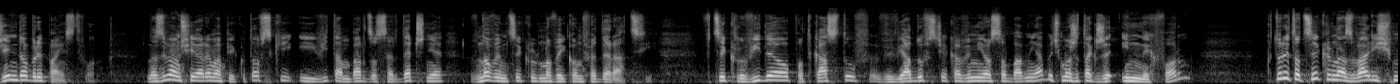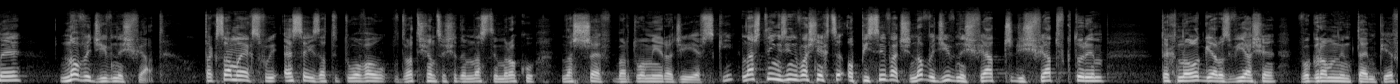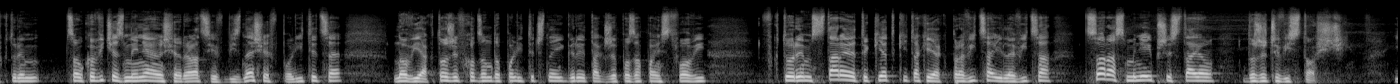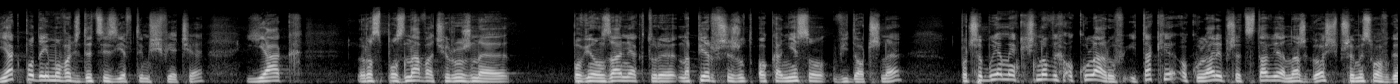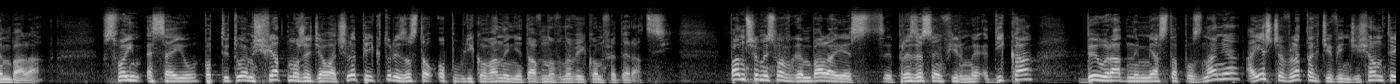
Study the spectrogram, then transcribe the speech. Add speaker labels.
Speaker 1: Dzień dobry Państwu. Nazywam się Jarema Piekutowski i witam bardzo serdecznie w nowym cyklu Nowej Konfederacji. W cyklu wideo, podcastów, wywiadów z ciekawymi osobami, a być może także innych form, który to cykl nazwaliśmy Nowy Dziwny Świat. Tak samo jak swój esej zatytułował w 2017 roku nasz szef Bartłomiej Radziejewski. Nasz Thingsin właśnie chce opisywać nowy dziwny świat, czyli świat, w którym technologia rozwija się w ogromnym tempie, w którym całkowicie zmieniają się relacje w biznesie, w polityce. Nowi aktorzy wchodzą do politycznej gry, także pozapaństwowi, w którym stare etykietki, takie jak prawica i lewica, coraz mniej przystają do rzeczywistości. Jak podejmować decyzje w tym świecie? Jak rozpoznawać różne powiązania, które na pierwszy rzut oka nie są widoczne? Potrzebujemy jakichś nowych okularów i takie okulary przedstawia nasz gość Przemysław Gębala w swoim eseju pod tytułem Świat może działać lepiej, który został opublikowany niedawno w Nowej Konfederacji. Pan Przemysław Gębala jest prezesem firmy Edika, był radnym miasta Poznania, a jeszcze w latach 90.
